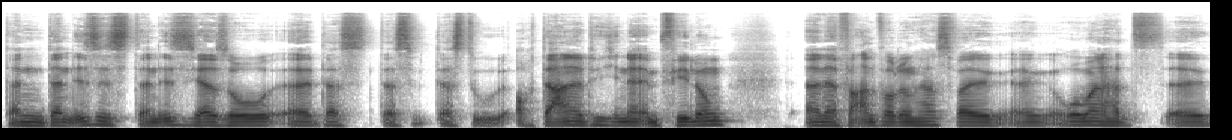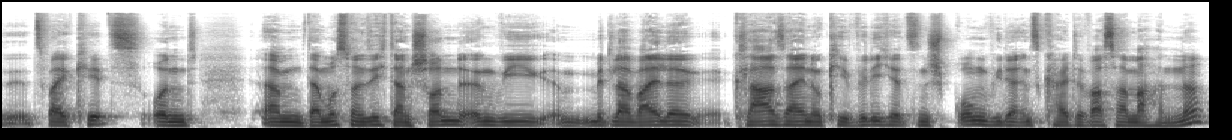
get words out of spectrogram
dann dann ist es dann ist es ja so, äh, dass dass dass du auch da natürlich in der Empfehlung äh, eine Verantwortung hast, weil äh, Roman hat äh, zwei Kids und ähm, da muss man sich dann schon irgendwie mittlerweile klar sein, okay, will ich jetzt einen Sprung wieder ins kalte Wasser machen, ne?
